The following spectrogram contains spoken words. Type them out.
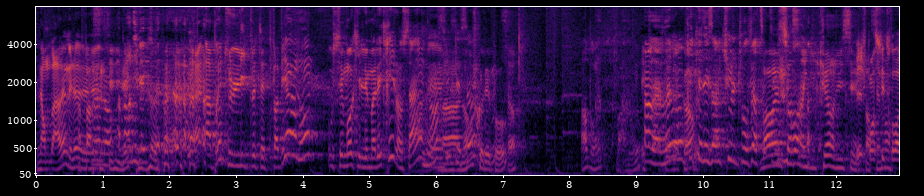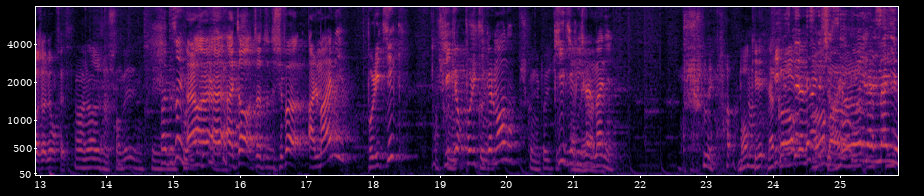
Non bah ouais mais là. À part euh, Ah C'était non, à part. Nivek. Après tu le lis peut-être pas bien non? Ou c'est moi qui l'ai mal écrit, j'en sais rien. Non, Ah non, ça. je connais pas. Ça. Ah bon Bah non. Ah, on a vraiment pris que des incultes pour faire cette émission. temps, c'est un geeker, lui, c'est je pense qu'il forcément. trouvera jamais en fait. Ah non, je le savais. mais c'est- Enfin, de toute façon, il Alors, faut- euh, euh, attends, attends, attends, je sais pas, Allemagne? Politique? Figure politique je allemande? Je connais pas du tout. Qui dirige merde. l'Allemagne? Je connais pas. Bon, ok, d'accord. Est-ce que, est-ce que Bon, tu bah, sais voilà, où est merci. l'Allemagne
